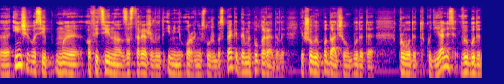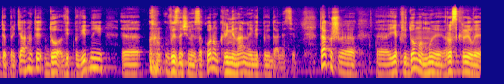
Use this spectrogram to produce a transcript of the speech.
Е, Інших осіб ми офіційно застережили від імені органів Служби безпеки, де ми попередили, якщо ви в подальшому будете проводити таку діяльність, ви будете притягнуті до відповідної е, визначеної законом кримінальної відповідальності. Також, е, як відомо, ми розкрили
